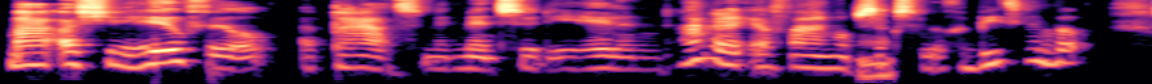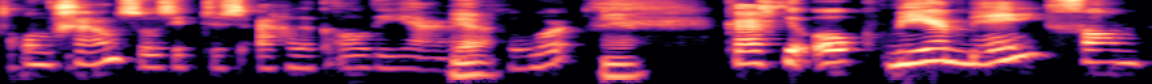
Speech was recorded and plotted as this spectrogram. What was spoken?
Maar als je heel veel eh, praat met mensen die hele nare ervaring op Ja. seksueel gebied hebben omgaan, zoals ik dus eigenlijk al die jaren Ja. heb gehoord, Ja. krijg je ook meer mee van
